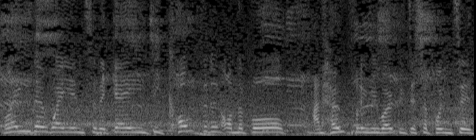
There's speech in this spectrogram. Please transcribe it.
play their way into the game, be confident on the ball, and hopefully we won't be disappointed.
